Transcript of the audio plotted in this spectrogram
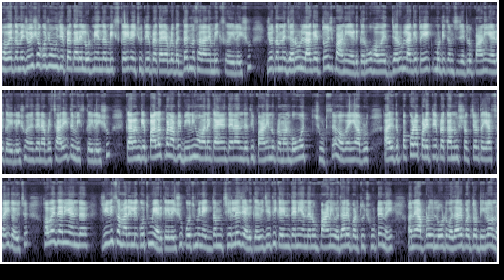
હવે તમે જોઈ શકો છો હું જે પ્રકારે લોટની અંદર મિક્સ કરી રહી છું તે પ્રકારે આપણે બધા જ મસાલાને મિક્સ કરી લઈશું. જો તમને જરૂર લાગે તો જ પાણી એડ કરવું. હવે જરૂર લાગે તો એક મોટી ચમચી જેટલું પાણી એડ કરી લઈશું અને તેને આપણે સારી રીતે મિક્સ કરી લઈશું. કારણ કે પાલક પણ આપણી ભીની હોવાને કારણે તેના અંદરથી પાણીનું પ્રમાણ બહુ જ છૂટશે. હવે અહીંયા આપણું આ રીતે પકોડા પડે તે પ્રકારનું સ્ટ્રક્ચર તૈયાર થઈ ગયું છે. હવે તેની અંદર ઝીણી સમારેલી કોથમીર એડ કરી લઈશું. કોથમીરને એકદમ છેલ્લે જ એડ કરવી, જેથી કરીને તેની અંદરનું પાણી વધારે પડતું છૂટે નહીં અને આપણો લોટ વધારે પડતો ઢીલો ન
